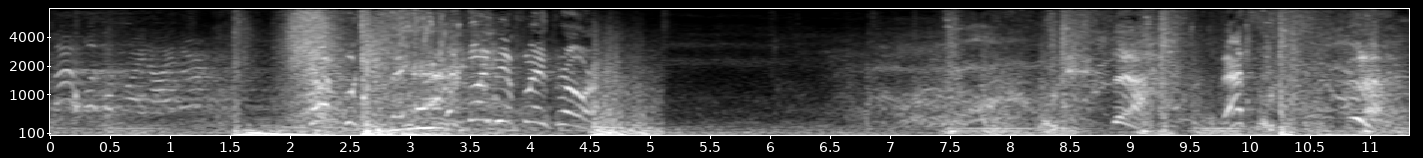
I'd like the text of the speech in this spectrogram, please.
That wasn't right either. Stop pushing things find me a flamethrower! That's...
